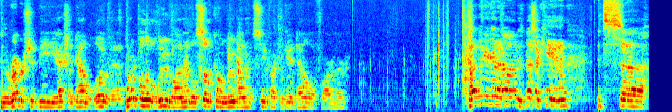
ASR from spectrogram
and the rubber should be actually down below that. I'm going to put a little lube on it, a little silicone lube on it, and see if I can get it down a little farther. I think I got it on as best I can. It's uh,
